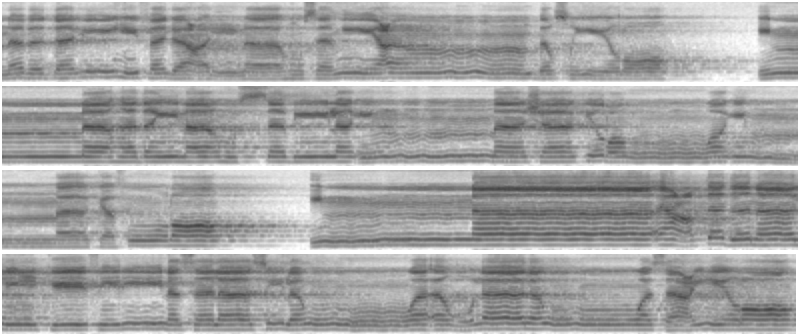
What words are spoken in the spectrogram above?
نبتليه فجعلناه سميعا بصيرا. إنا هديناه السبيل إما شاكرا وإما كفورا. إنا أعتدنا للكافرين سلاسلا وأغلالا وسعيرا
